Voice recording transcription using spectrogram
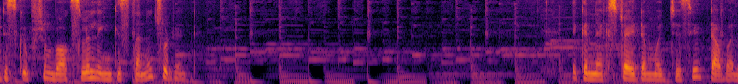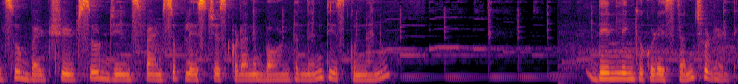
డిస్క్రిప్షన్ బాక్స్లో లింక్ ఇస్తాను. చూడండి. ఇక నెక్స్ట్ ఐటమ్ వచ్చేసి towels bedsheets jeans pants place చేసుకోవడానికి బాగుంటుందని తీసుకున్నాను. దీని లింక్ కూడా ఇస్తాను చూడండి.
